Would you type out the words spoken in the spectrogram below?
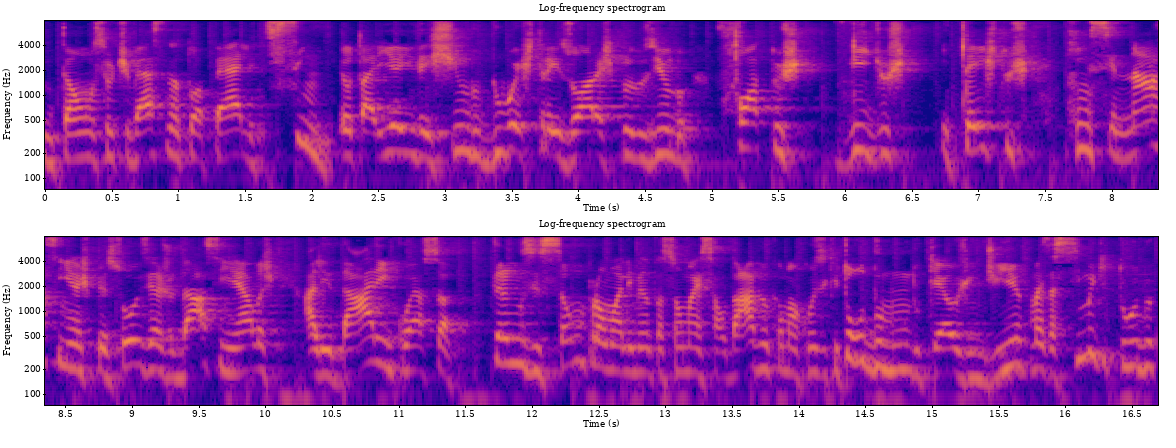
Então, se eu tivesse na tua pele, sim, eu estaria investindo duas, três horas produzindo fotos, vídeos e textos que ensinassem as pessoas e ajudassem elas a lidarem com essa transição para uma alimentação mais saudável, que é uma coisa que todo mundo quer hoje em dia, mas acima de tudo,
